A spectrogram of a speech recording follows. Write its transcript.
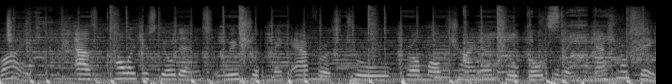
right. As college students, we should make efforts to promote China to go to the international stage.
